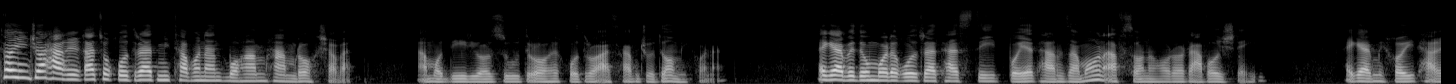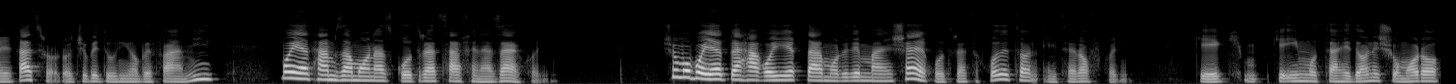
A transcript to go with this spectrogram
تا اینجا حقیقت و قدرت می توانند با هم همراه شوند. اما دیر یا زود راه خود را از هم جدا می کنند اگر به دنبال قدرت هستید باید همزمان افسانه ها را رواج دهید. اگر می خواهید حقیقت را راجع به دنیا بفهمید باید همزمان از قدرت صرف نظر کنید شما باید به حقایق در مورد منشأ قدرت خودتان اعتراف کنید که, که این متحدان شما را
